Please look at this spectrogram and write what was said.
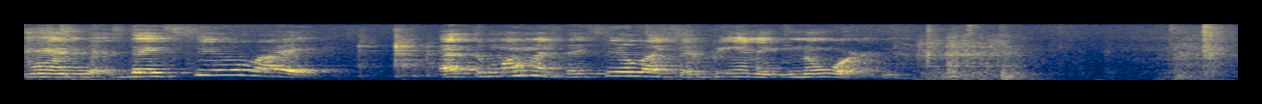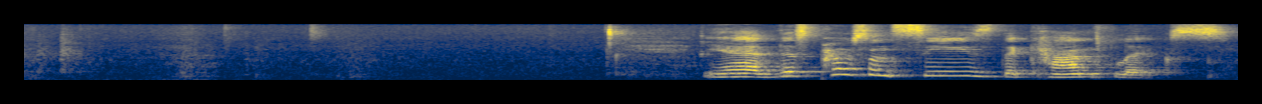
And they feel like at the moment, they feel like they're being ignored. Yeah, this person sees the conflicts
